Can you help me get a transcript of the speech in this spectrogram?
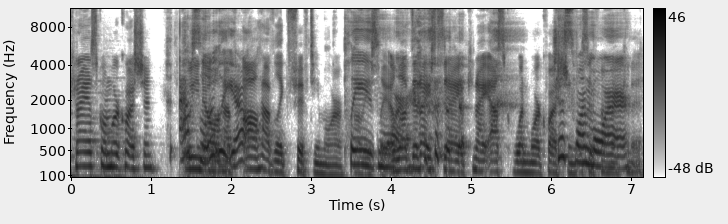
Can I ask one more question? Well, you know, I'll Absolutely, have, yeah. I'll have like 50 more. Please, more. I love that I say, can I ask one more question? Just one as if I'm more. gonna-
